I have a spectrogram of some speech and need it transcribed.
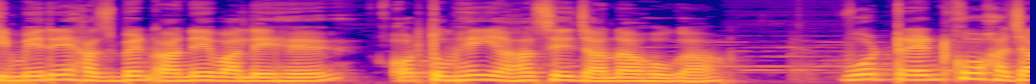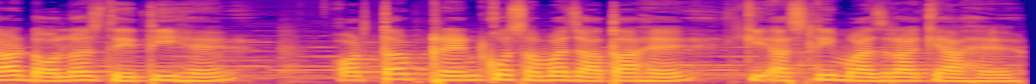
कि मेरे हस्बैंड आने वाले हैं और तुम्हें यहाँ से जाना होगा। वो ट्रेंट को हज़ार डॉलर्स देती है और तब ट्रेंट को समझ आता है कि असली माजरा क्या है,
